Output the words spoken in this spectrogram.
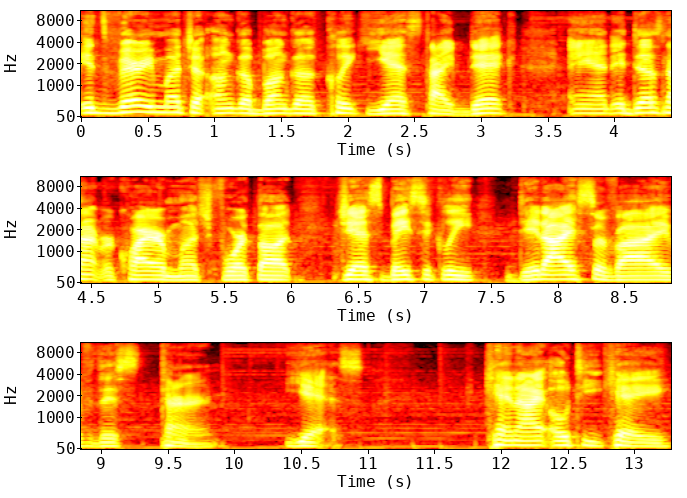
It's very much a unga bunga click yes type deck, and it does not require much forethought. Just basically, did I survive this turn? Yes. Can I OTK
